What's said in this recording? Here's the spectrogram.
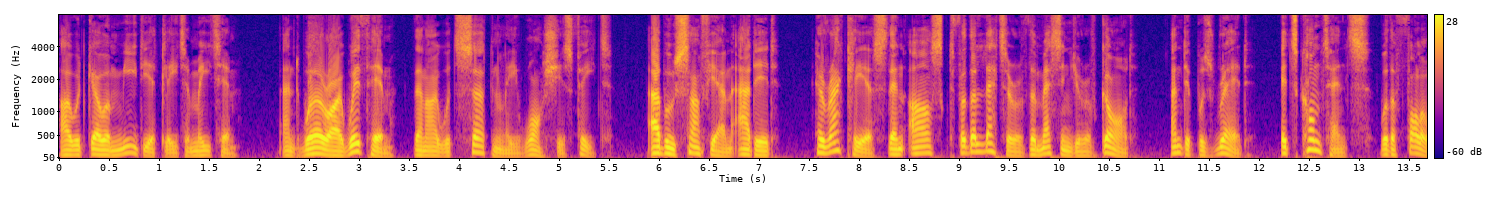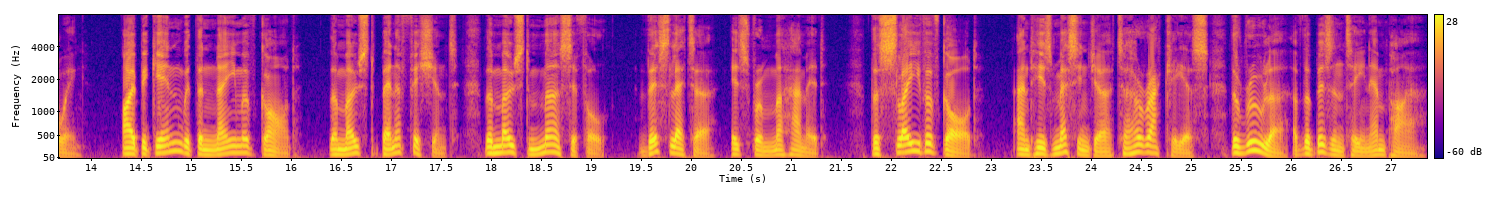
I would go immediately to meet him, and were I with him, then I would certainly wash his feet. Abu Sufyan added, Heraclius then asked for the letter of the messenger of God, and it was read. Its contents were the following I begin with the name of God, the most beneficent, the most merciful. This letter is from Mohammed, the slave of God, and his messenger to Heraclius, the ruler of the Byzantine Empire.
